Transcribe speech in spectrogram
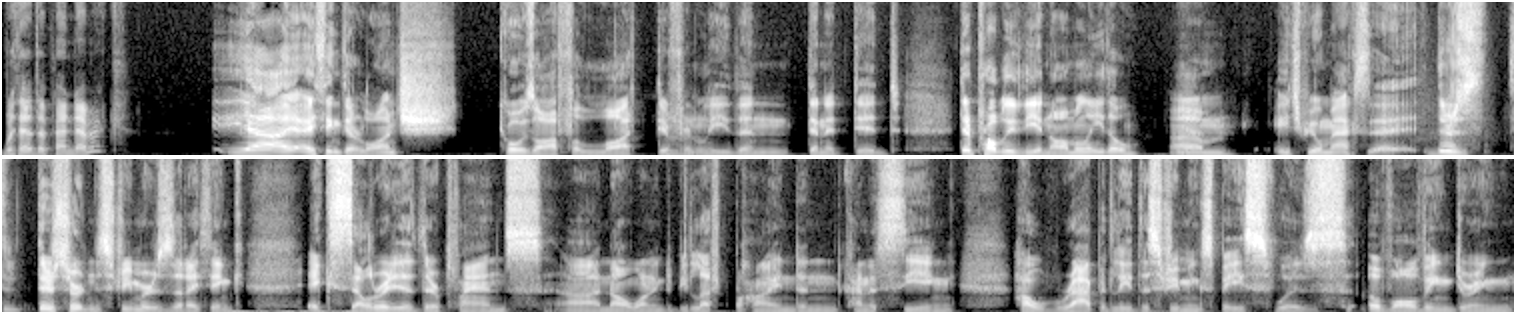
without the pandemic? Yeah, I, I think their launch goes off a lot differently than than it did. They're probably the anomaly though. Yeah. Um, HBO Max. Uh, there's there's certain streamers that I think accelerated their plans, uh, not wanting to be left behind and kind of seeing how rapidly the streaming space was evolving during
